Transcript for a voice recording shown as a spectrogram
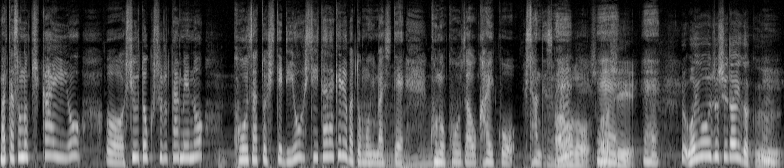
またその機会をお習得するための講座として利用していただければと思いましてこの講座を開講したんですね。なるほど。素晴らしい。ええええ。これ和洋女子大学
